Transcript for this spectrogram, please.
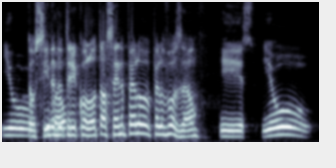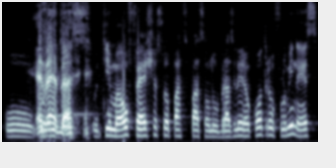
E o Torcida Timão... do Tricolor torcendo pelo, pelo Vozão. Isso. E o, o é verdade. O Timão fecha sua participação no Brasileirão contra o Fluminense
